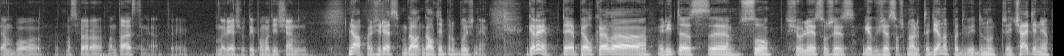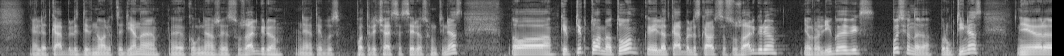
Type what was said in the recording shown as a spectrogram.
ten buvo atmosfera fantastinė. Tai norėčiau tai pamatyti šiandien. Jo, pažiūrėsim, gal, gal taip ir bus, žinai. Gerai, tai apie LKL rytas e, su Šiauliais užžais gegužės 18 dieną, po dviejų dienų trečiadienį, Lietkabelis 19 dieną, e, Kaune žais su Žalgiriu, ne, tai bus po trečiasios serijos rungtynės. O kaip tik tuo metu, kai Lietkabelis kausė su Žalgiriu, Eurolygoje vyks pusfinalio rungtynės. Ir e,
